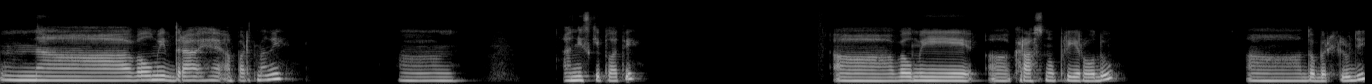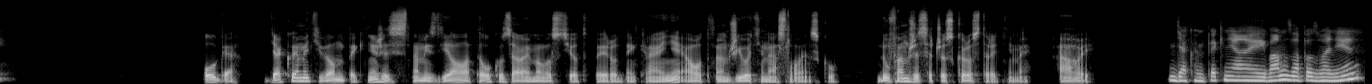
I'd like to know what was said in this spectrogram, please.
na veľmi drahé apartmany um, a nízky platy a veľmi uh, krásnu prírodu a dobrých ľudí. Olga, ďakujeme ti veľmi pekne, že si s nami zdieľala toľko zaujímavosti o tvojej rodnej krajine a o tvojom živote na Slovensku. Dúfam, že sa čoskoro stretneme. Ahoj. Ďakujem pekne aj vám za pozvanie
